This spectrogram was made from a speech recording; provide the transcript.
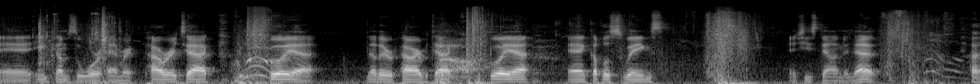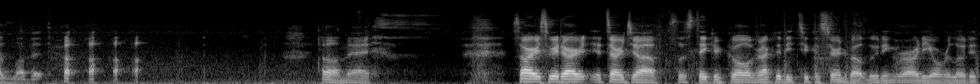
And in comes the warhammer. Power attack. Booyah. Another power attack. Booyah. And a couple of swings. And she's down and out. I love it. oh man. Sorry, sweetheart, it's our job. So let's take your gold. We're not going to be too concerned about looting. We're already overloaded.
